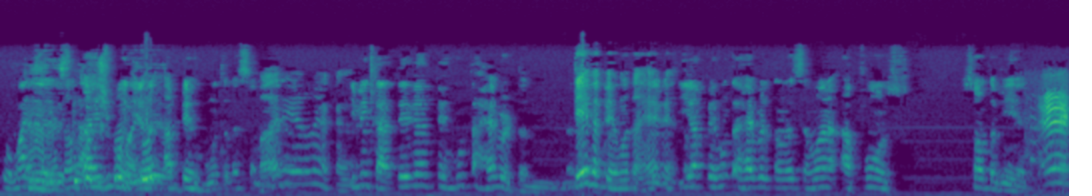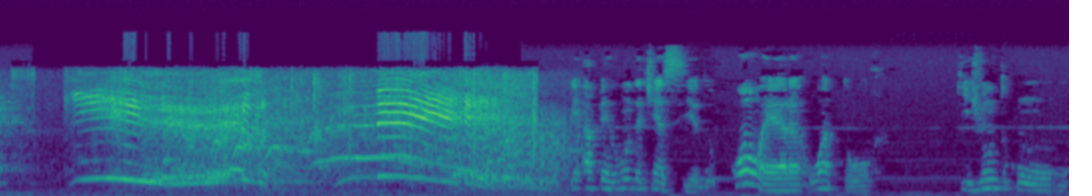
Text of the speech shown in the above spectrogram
Pô, maneiro. Ah, Então tá respondida maneiro. a pergunta da semana. Maneiro, né, cara? E vem cá, teve a pergunta Heberton. Teve a semana. pergunta Heberton? E a pergunta Heberton da semana, Afonso, solta a vinheta. Porque a pergunta tinha sido: qual era o ator que, junto com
